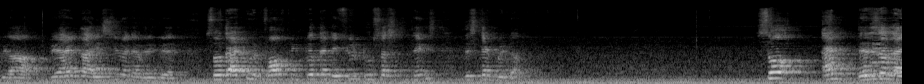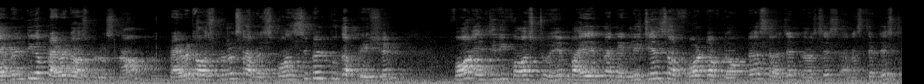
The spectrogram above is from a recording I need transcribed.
behind the ICU and everywhere so that to inform people that if you do such things this can be done so and there is a liability of private hospitals now private hospitals are responsible to the patient for injury caused to him by the negligence or fault of doctors, surgeon, nurses, anesthetists,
